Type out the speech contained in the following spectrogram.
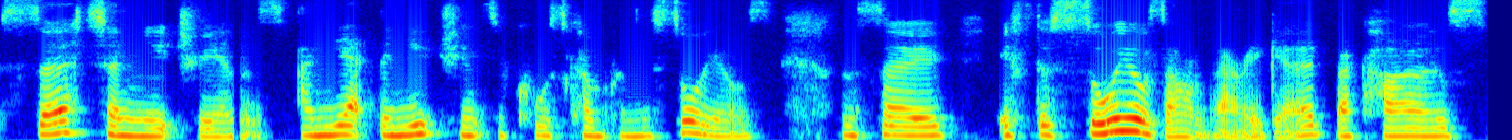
certain nutrients, and yet the nutrients, of course, come from the soils. And so, if the soils aren't very good because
